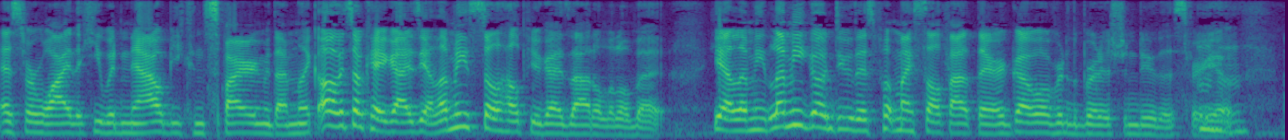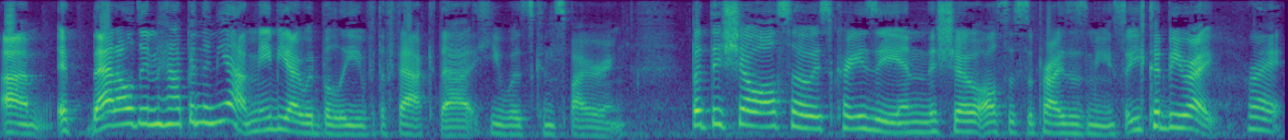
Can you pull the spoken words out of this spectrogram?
as for why that he would now be conspiring with them. Like, oh, it's okay, guys. Yeah, let me still help you guys out a little bit. Yeah, let me let me go do this. Put myself out there. Go over to the British and do this for Mm-hmm. you. Um, if that all didn't happen, then yeah, maybe I would believe the fact that he was conspiring. But this show also is crazy, and this show also surprises me. So you could be right. Right.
